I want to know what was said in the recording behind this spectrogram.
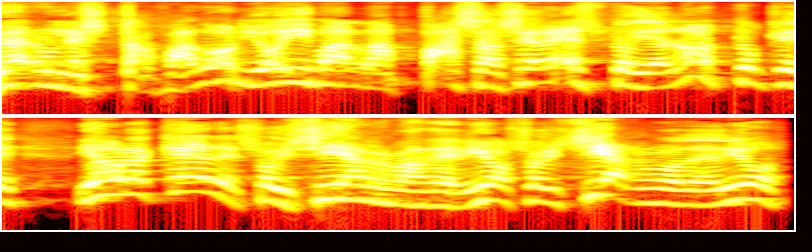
Yo era un estafador, yo iba a La Paz a hacer esto y el otro que... ¿Y ahora qué eres? Soy sierva de Dios, soy siervo de Dios.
